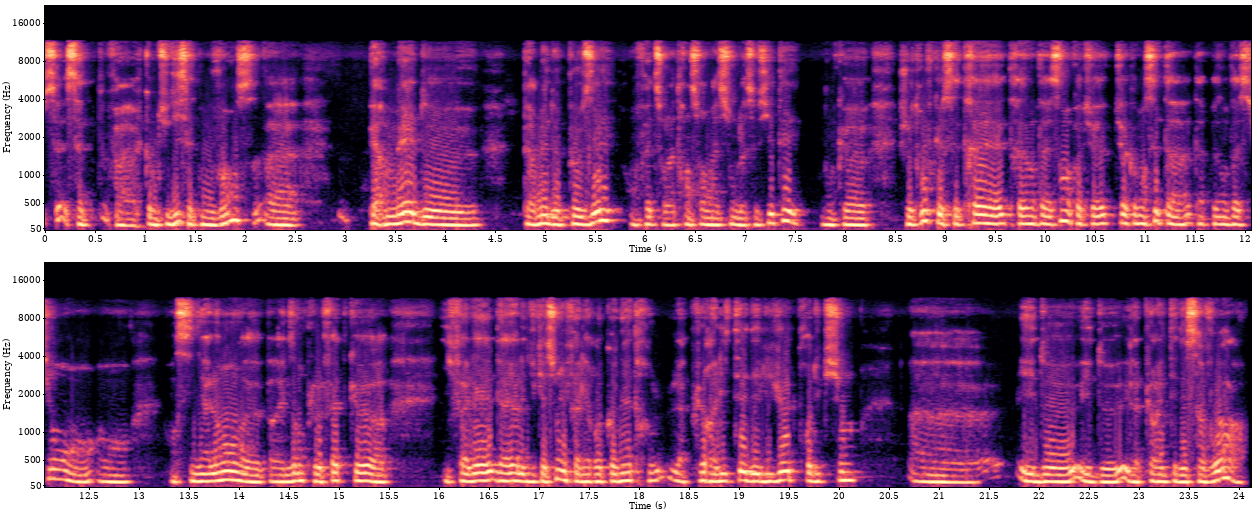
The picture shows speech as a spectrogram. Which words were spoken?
cette, enfin, comme tu dis, cette mouvance permet de permet de peser en fait sur la transformation de la société. Donc, euh, je trouve que c'est très très intéressant quand tu as, commencé ta, ta présentation en, signalant, euh, par exemple, le fait que euh, il fallait derrière l'éducation, il fallait reconnaître la pluralité des lieux de production et de et de et la pluralité des savoirs,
